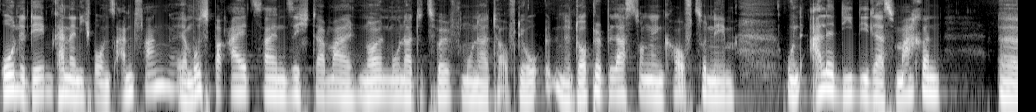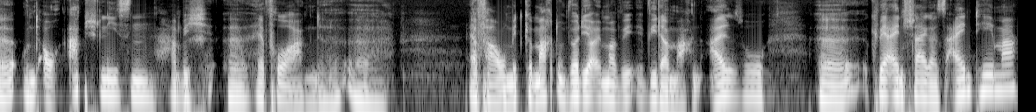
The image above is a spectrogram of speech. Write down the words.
ohne dem kann er nicht bei uns anfangen. Er muss bereit sein, sich da mal neun Monate, zwölf Monate auf die, eine Doppelbelastung in Kauf zu nehmen. Und alle die, die das machen äh, und auch abschließen, habe ich äh, hervorragende äh, Erfahrungen mitgemacht und würde ja immer wi- wieder machen. Also äh, Quereinsteiger ist ein Thema.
